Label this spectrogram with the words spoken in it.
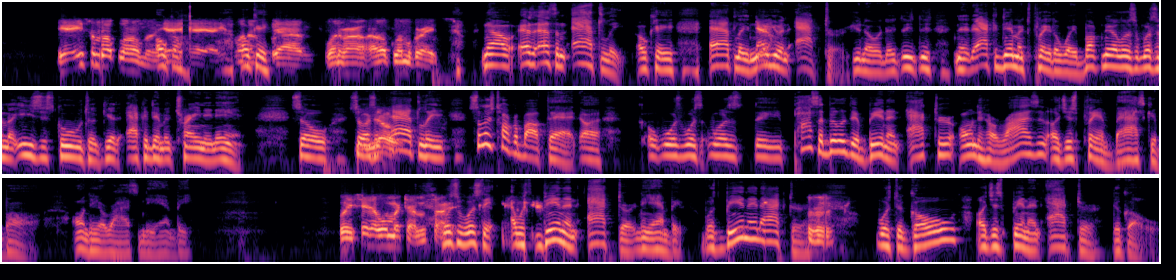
Yeah, he's from Oklahoma. Oklahoma. Yeah, yeah, yeah. One okay. Of, uh, one of our Oklahoma greats. Now, as, as an athlete, okay, athlete, now yeah. you're an actor. You know, the, the, the, academics played away. Bucknell wasn't an easy school to get academic training in. So, so as no. an athlete, so let's talk about that. Uh, was was was the possibility of being an actor on the horizon, or just playing basketball on the horizon? The MB. Wait, say that one more time. I'm sorry. Was was the was being an actor in the ambit? Was being an actor mm-hmm. was the goal, or just being an actor the goal?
